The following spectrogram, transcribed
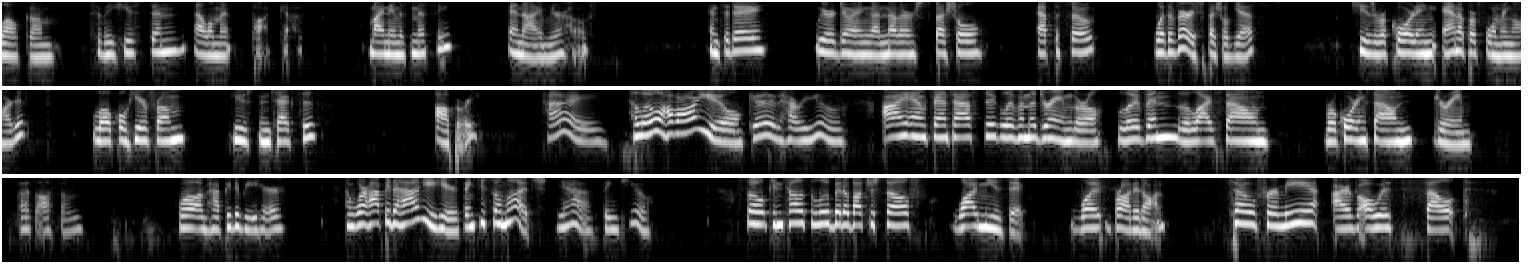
Hello, everyone, and welcome to the Houston Element Podcast. My name is Missy, and I am your host. And today we are doing another special episode with a very special guest. She's a recording and a performing artist, local here from Houston, Texas, Aubrey. Hi. Hello, how are you? Good. How are you? I am fantastic, living the dream, girl. Living the live sound, recording sound dream. That's awesome. Well, I'm happy to be here. And we're happy to have you here. Thank you so much. Yeah, thank you. So, can you tell us a little bit about yourself? Why music? What brought it on? So, for me, I've always felt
